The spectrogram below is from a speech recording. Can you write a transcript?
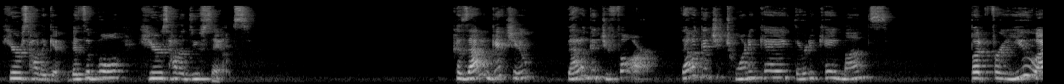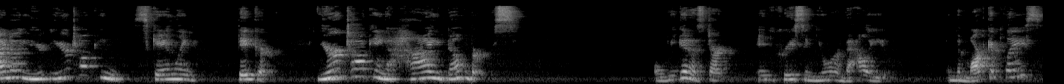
here's how to get visible, here's how to do sales. Cuz that'll get you, that'll get you far. That'll get you 20k, 30k months. But for you, I know you're, you're talking scaling bigger. You're talking high numbers. Well, we got to start increasing your value in the marketplace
